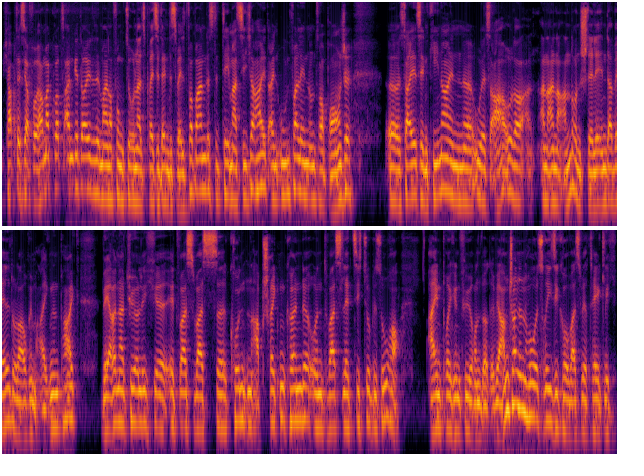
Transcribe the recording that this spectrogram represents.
ich habe das ja vorher mal kurz angedeutet in meiner Funktion als Präsident des Weltverbandes, das Thema Sicherheit, ein Unfall in unserer Branche, äh, sei es in China, in äh, USA oder an einer anderen Stelle in der Welt oder auch im eigenen Park, wäre natürlich äh, etwas, was äh, Kunden abschrecken könnte und was letztlich zu Besucher Einbrüchen führen würde. Wir haben schon ein hohes Risiko, was wir täglich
